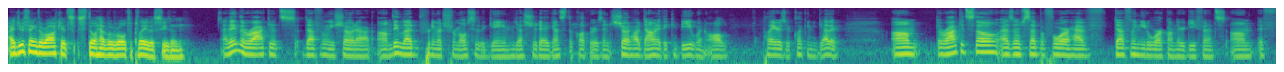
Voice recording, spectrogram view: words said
I do think the Rockets still have a role to play this season. I think the Rockets definitely showed out. Um, they led pretty much for most of the game yesterday against the Clippers, and it showed how dominant they can be when all players are clicking together. Um, the Rockets, though, as I've said before, have definitely need to work on their defense. Um, if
